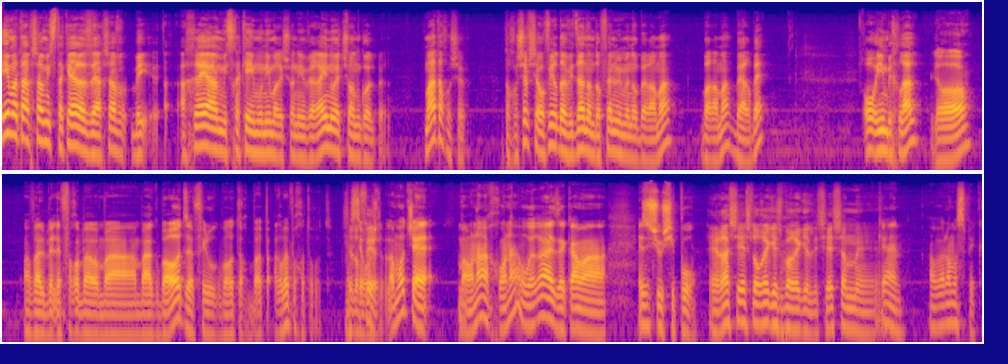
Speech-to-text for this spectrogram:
אם אתה עכשיו מסתכל על זה עכשיו, ב... אחרי המשחקי אימונים הראשונים, וראינו את שון גולדברג, מה אתה חושב? אתה חושב שאופיר דוד זאדה נופל ממנו ברמה? ברמה? בהרבה? או אם בכלל? לא, אבל לפחות בהגבהות זה אפילו הגבהות הרבה, הרבה פחות טובות. של אופיר. למרות שבעונה האחרונה הוא הראה איזה כמה, איזשהו שיפור. הראה שיש לו רגש ברגל, שיש שם... אה, כן, אבל לא מספיק.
